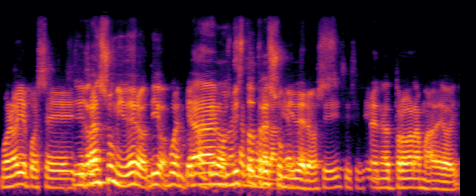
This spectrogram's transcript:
Bueno, oye, pues. Eh, gran sumidero, tío. ya hemos visto tres sumideros en el programa de hoy.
